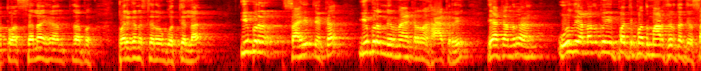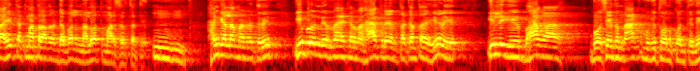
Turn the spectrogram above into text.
ಅಥವಾ ಸಲಹೆ ಅಂತ ಪರಿಗಣಿಸ್ತಿರೋ ಗೊತ್ತಿಲ್ಲ. ಇಬ್ಬರು ಸಾಹಿತ್ಯಕ್ಕೆ ಇಬ್ಬರು ನಿರ್ಣಾಯಕರನ್ನ ಹಾಕ್ರಿ. ಯಾಕಂದ್ರೆ ಉಳಿದು ಎಲ್ಲದಕ್ಕೂ ಇಪ್ಪತ್ತು ಇಪ್ಪತ್ತು ಮಾರ್ಕ್ಸ್ ಇರ್ತೈತಿ. ಸಾಹಿತ್ಯಕ್ಕೆ ಮಾತ್ರ ಅದ್ರ ಡಬಲ್ ನಲ್ವತ್ತು ಮಾರ್ಕ್ಸ್ ಇರ್ತೈತಿ. ಹಾಗೆಲ್ಲ ಮಾಡಿರ್ತೀರಿ. ಇಬ್ಬರು ನಿರ್ಣಾಯಕರನ್ನ ಹಾಕ್ರಿ ಅಂತಕ್ಕಂಥ ಹೇಳಿ ಇಲ್ಲಿಗೆ ಭಾಗ ಬಹುಶಃ ಇದು ನಾಲ್ಕು ಮುಗಿತು ಅನ್ಕೊಂತೀನಿ.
